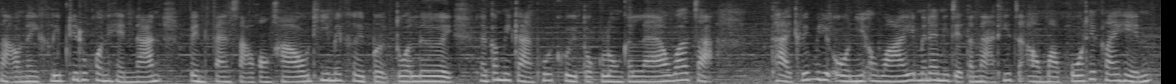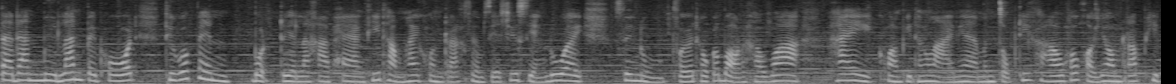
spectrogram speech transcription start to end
สาวในคลิปที่ทุกคนเห็นนั้น เป็นแฟนสาวของเขาที่ไม่เคยเปิดตัวเลย แล้วก็มีการพูดคุยตกลงกันแล้วว่าจะ ถ่ายคลิปวิดีโอนี้เอาไว้ ไม่ได้มีเจตนาที่จะเอามาโพสให้ใครเห็น แต่ดันมือลั่นไปโพสถือว่าเป็นบทเรียนราคาแพงที่ทำให้คนรักเสื่อมเสียชื่อเสียงด้วย ซึ่งหนุ่มเฟิร์สเขาก็บอกนะคะว่า ให้ความผิดทั้งหลายเนี่ยมันจบที่เขาเขาขอยอมรับผิด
